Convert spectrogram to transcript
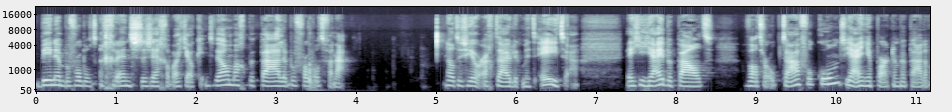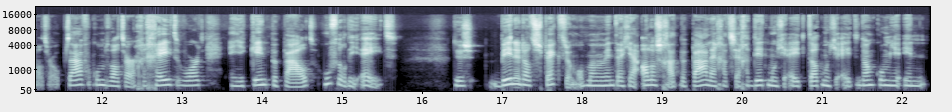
binnen bijvoorbeeld een grens te zeggen wat jouw kind wel mag bepalen. Bijvoorbeeld van nou, dat is heel erg duidelijk met eten. Weet je, jij bepaalt wat er op tafel komt. Jij en je partner bepalen wat er op tafel komt, wat er gegeten wordt. En je kind bepaalt hoeveel die eet. Dus binnen dat spectrum, op het moment dat jij alles gaat bepalen en gaat zeggen: dit moet je eten, dat moet je eten, dan kom je in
